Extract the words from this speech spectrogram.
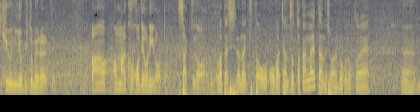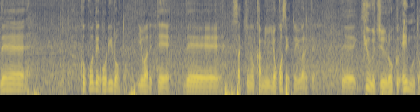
急に呼び止められて。あお前ここで降りろと。さっきの私知らないって言ったおおばちゃんずっと考えてたんでしょうね僕のことね、うん、でここで降りろと言われてでさっきの紙よこせと言われてで 96M と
